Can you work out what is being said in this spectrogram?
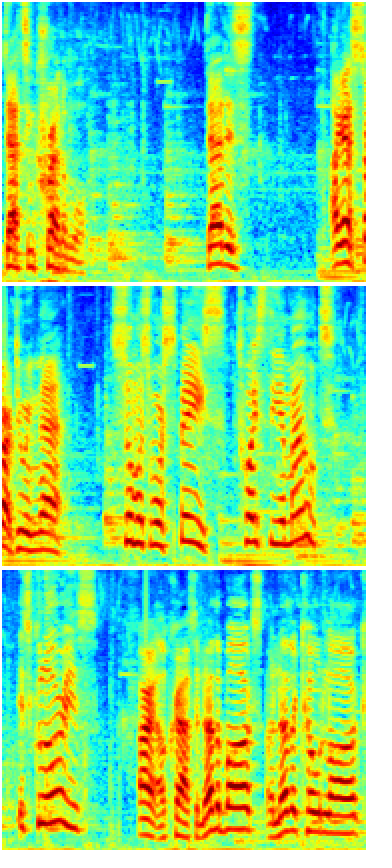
That's incredible. That is... I gotta start doing that. So much more space. Twice the amount. It's glorious. Alright, I'll craft another box, another code lock,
